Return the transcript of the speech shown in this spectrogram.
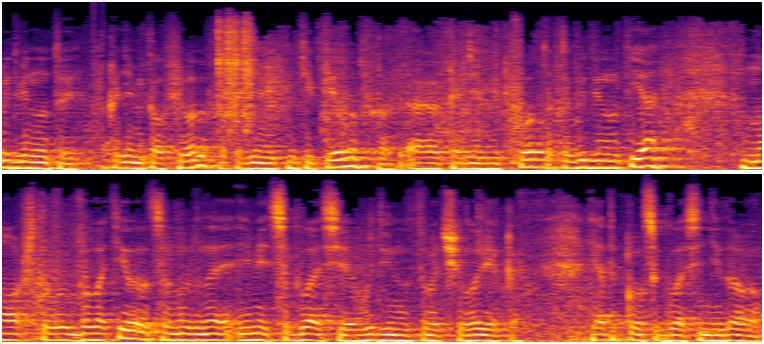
выдвинуты академик Алферов, академик Никипелов, академик Котов и выдвинут я. Но чтобы баллотироваться, нужно иметь согласие выдвинутого человека. Я такого согласия не давал.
